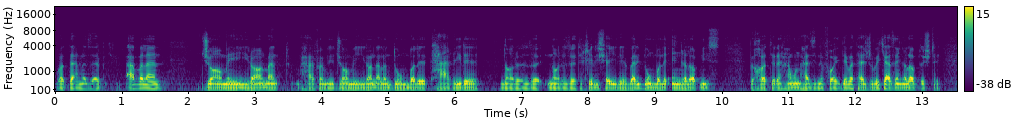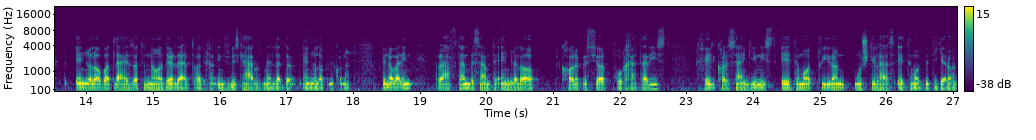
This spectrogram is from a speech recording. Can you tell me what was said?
باید در نظر بگیریم. اولا جامعه ایران من حرفم اینه جامعه ایران الان دنبال تغییر نارضایتی خیلی شدیده ولی دنبال انقلاب نیست. به خاطر همون هزینه فایده و تجربه که از انقلاب داشته. انقلابات لحظات نادر در تاریخن اینجوری نیست که هر روز ملت انقلاب می‌کنن. بنابراین رفتن به سمت انقلاب کار بسیار پرخطری است. خیلی کار سنگینی است اعتماد تو ایران مشکل هست اعتماد به دیگران.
